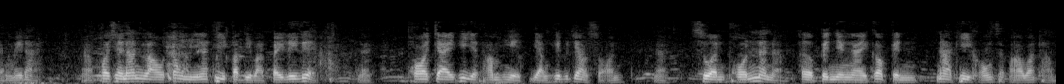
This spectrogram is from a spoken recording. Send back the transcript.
ยังไม่ได้เพราะฉะนั้นเราต้องมีหน้าที่ปฏิบัติไปเรื่อยๆนะพอใจที่จะทำเหตุอย่างที่พระเจ้าสอน นะส่วนผลนั่นนะเออเป็นยังไงก็เป็นหน้าที่ของสภาวธรรม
